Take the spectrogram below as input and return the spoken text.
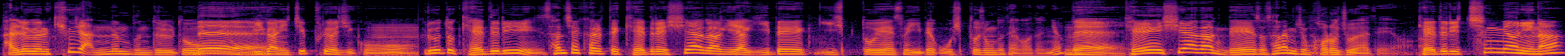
반려견을 키우지 않는 분들도 네. 미간이 찌푸려지고 음. 그리고 또 개들이 산책할 때 개들의 시야각이 약 220도에서 250도 정도 되거든요. 네. 개 시야각 내에서 사람이 좀 걸어줘야 돼요. 개들이 측면이나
